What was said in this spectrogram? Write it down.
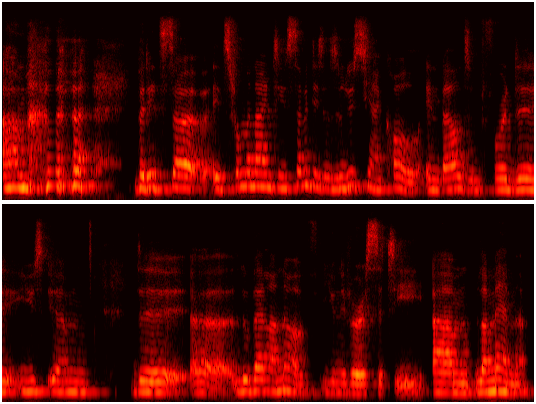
Um, but it's uh, it's from the 1970s as Lucien Kroll in Belgium for the um, the uh, Louvain-la-Neuve University, um, La MéMé.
